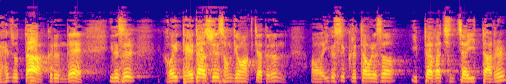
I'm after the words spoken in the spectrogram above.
해줬다. 그런데 이것을 거의 대다수의 성경학자들은 어, 이것을 그렇다고 해서 입다가 진짜 이 딸을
